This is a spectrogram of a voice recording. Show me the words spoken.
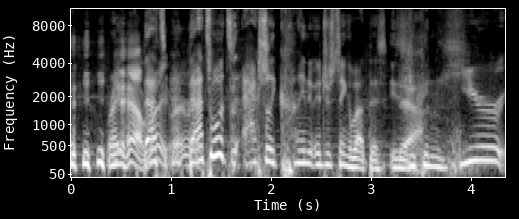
right? Yeah, that's right, right, right. that's what's actually kind of interesting about this is Yeah. you can hear.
